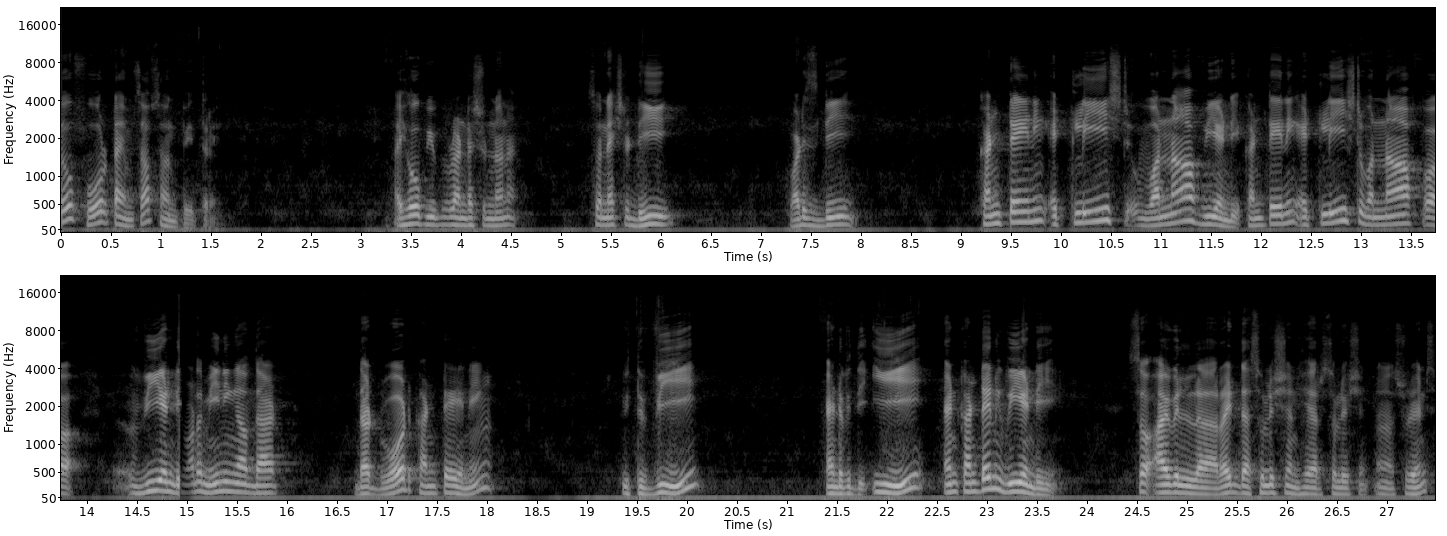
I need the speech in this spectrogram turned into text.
to 4 times of 7p3. I hope you people understood Nana. So next D, what is D? Containing at least one of V and D, containing at least one of uh, V and D. What is the meaning of that? That word containing with V and with E and containing V and E so, I will uh, write the solution here solution uh, students.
